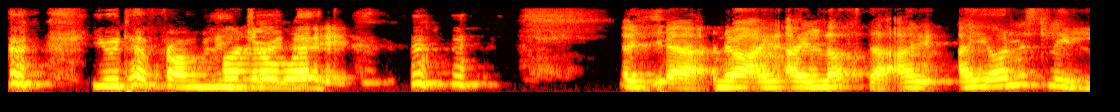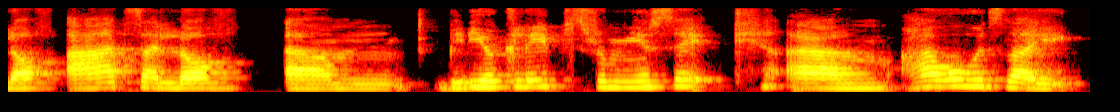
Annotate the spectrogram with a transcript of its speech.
you would have probably oh, enjoyed no it. yeah, no, I, I love that. I, I honestly love ads. I love um, video clips from music. Um, I always like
